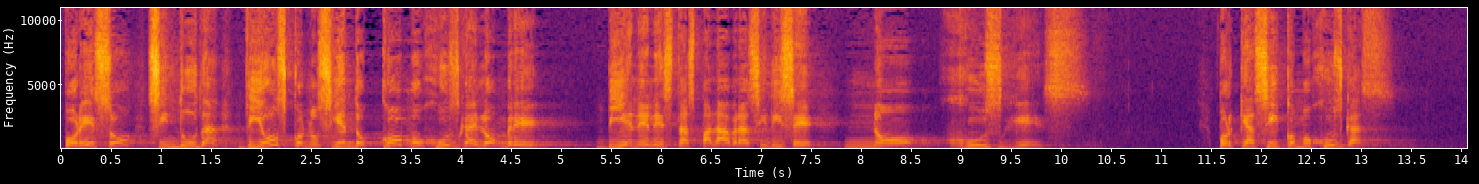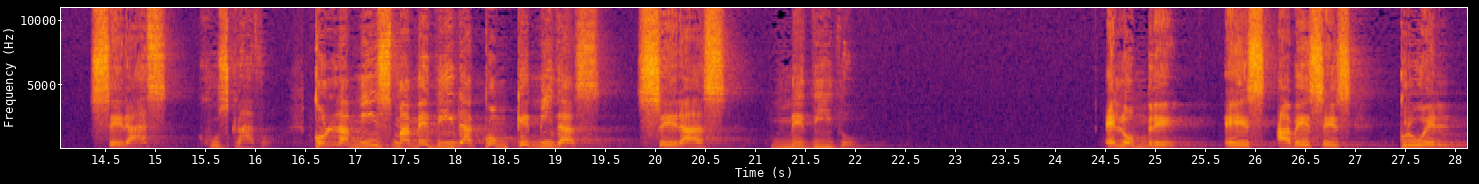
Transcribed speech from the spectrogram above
Por eso, sin duda, Dios conociendo cómo juzga el hombre, viene en estas palabras y dice, no juzgues. Porque así como juzgas, serás juzgado. Con la misma medida con que midas, serás medido. El hombre es a veces cruel.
